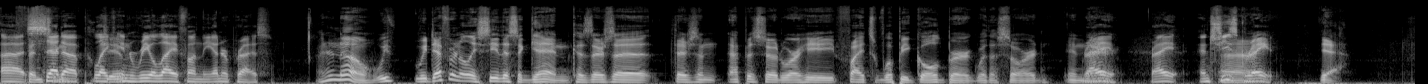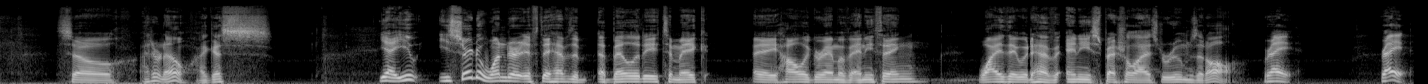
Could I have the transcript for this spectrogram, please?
uh, Fencing setup like gym? in real life on the Enterprise? I don't know. We we definitely see this again because there's a there's an episode where he fights Whoopi Goldberg with a sword in there. Right, right. And she's Uh, great. Yeah. So I don't know. I guess. Yeah, you you sort of wonder if they have the ability to make a hologram of anything, why they would have any specialized rooms at all. Right, right.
